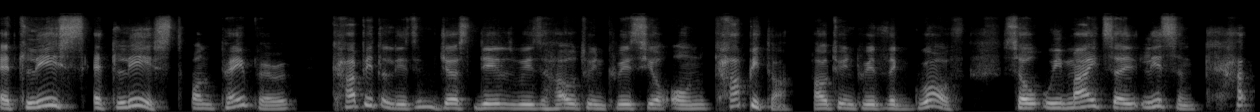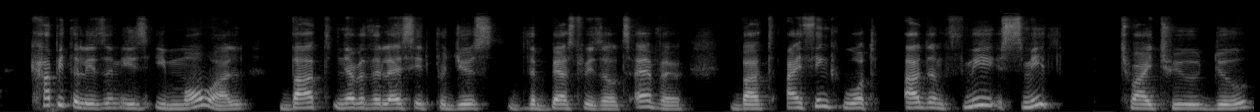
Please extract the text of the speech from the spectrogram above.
at least, at least on paper, capitalism just deals with how to increase your own capital, how to increase the growth. So we might say, listen, ca capitalism is immoral, but nevertheless it produced the best results ever. But I think what Adam Smith tried to do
